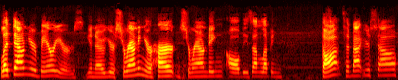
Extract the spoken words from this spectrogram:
Let down your barriers. You know, you're surrounding your heart and surrounding all these unloving thoughts about yourself.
